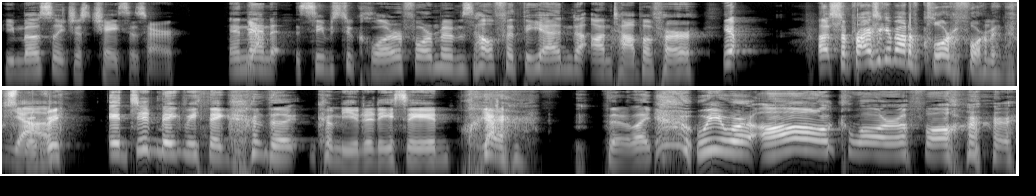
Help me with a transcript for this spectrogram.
He mostly just chases her. And Yeah. then seems to chloroform himself at the end on top of her. Yep. A surprising amount of chloroform in this Yeah. movie. It did make me think of the community scene where Yeah. they're like, we were all chloroformed.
